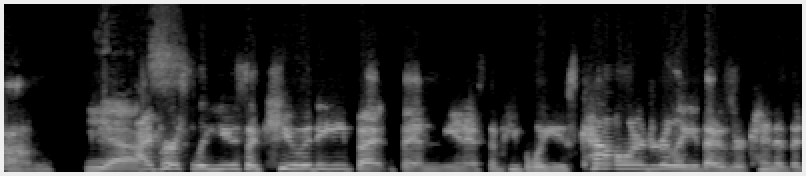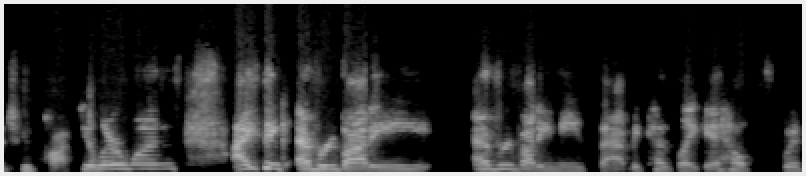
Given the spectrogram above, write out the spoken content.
um yeah i personally use acuity but then you know some people use calendly those are kind of the two popular ones. I think everybody everybody needs that because like it helps with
